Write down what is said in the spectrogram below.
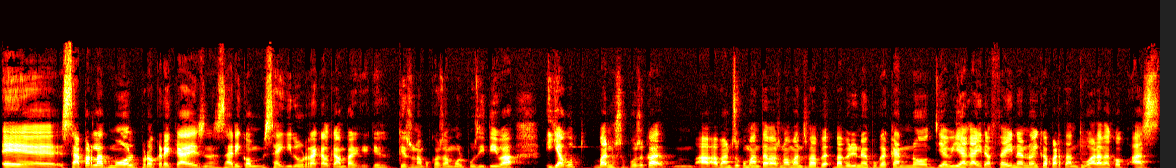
Eh, S'ha parlat molt, però crec que és necessari com seguir-ho recalcant perquè que, que és una cosa molt positiva. I hi ha hagut, bueno, suposo que mm, abans ho comentaves, no? abans va, va haver una època que no hi havia gaire feina no? i que per tant tu ara de cop has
